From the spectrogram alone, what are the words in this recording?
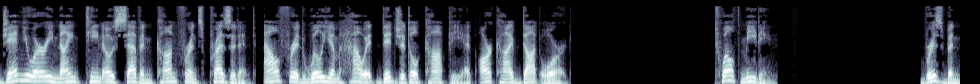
January 1907 Conference President, Alfred William Howitt Digital copy at archive.org 12th meeting Brisbane,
